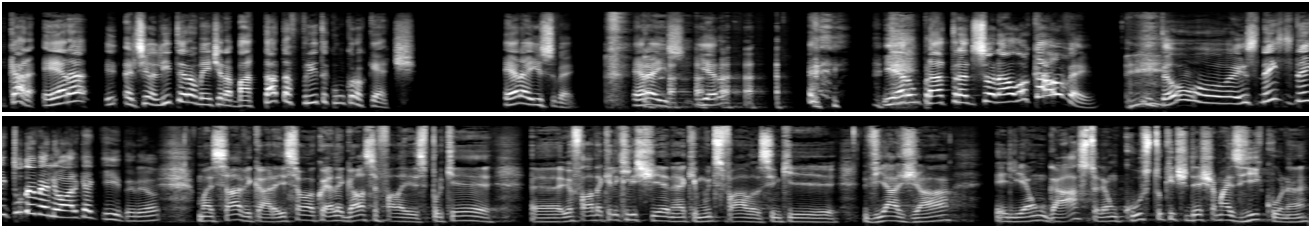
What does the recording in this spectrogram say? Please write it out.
E, cara, era, assim, ó, literalmente, era batata frita com croquete. Era isso, velho. Era isso. E era, e era um prato tradicional local, velho. Então, isso, nem, nem tudo é melhor que aqui, entendeu? Mas sabe, cara, isso é, uma, é legal você falar isso, porque é, eu ia falar daquele clichê, né, que muitos falam, assim, que viajar, ele é um gasto, ele é um custo que te deixa mais rico, né?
